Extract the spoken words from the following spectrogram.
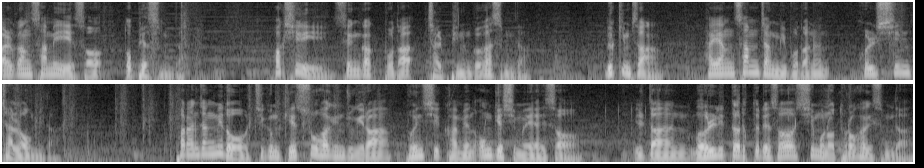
빨강 3A에서 또 폈습니다. 확실히 생각보다 잘 피는 것 같습니다. 느낌상 하양 3장미보다는 훨씬 잘 나옵니다. 파란 장미도 지금 개수 확인 중이라 번식하면 옮겨 심어야 해서 일단 멀리 떨어뜨려서 심어 놓도록 하겠습니다.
